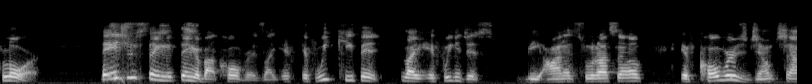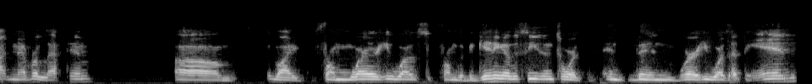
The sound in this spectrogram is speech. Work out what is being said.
floor. The interesting thing about Culver is like if, if we keep it like if we can just be honest with ourselves, if Culver's jump shot never left him, um, like from where he was from the beginning of the season towards and then where he was at the end,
